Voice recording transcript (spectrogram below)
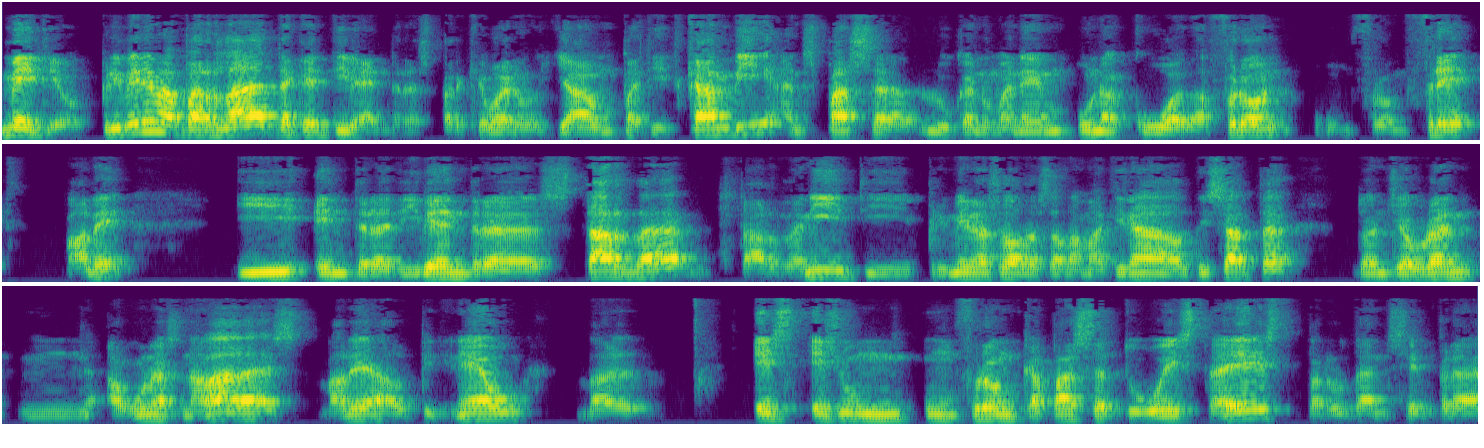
Meteo. Primer anem a parlar d'aquest divendres, perquè bueno, hi ha un petit canvi, ens passa el que anomenem una cua de front, un front fred, vale? i entre divendres tarda, tarda nit i primeres hores de la matinada del dissabte, doncs hi haurà mm, algunes nevades vale? al Pirineu. Val? És, és un, un front que passa d'oest a est, per tant sempre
